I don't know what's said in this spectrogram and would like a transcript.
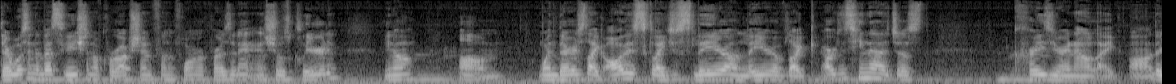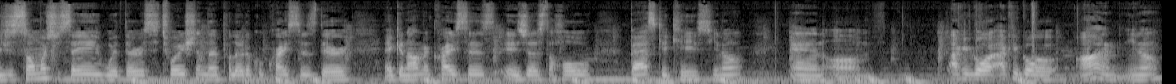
there was an investigation of corruption from the former president and she was cleared, you know, um, when there's like all this like just layer on layer of like Argentina is just crazy right now. Like, uh, there's just so much to say with their situation, their political crisis, their economic crisis is just a whole basket case, you know, and um, I could go, I could go on, you know,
